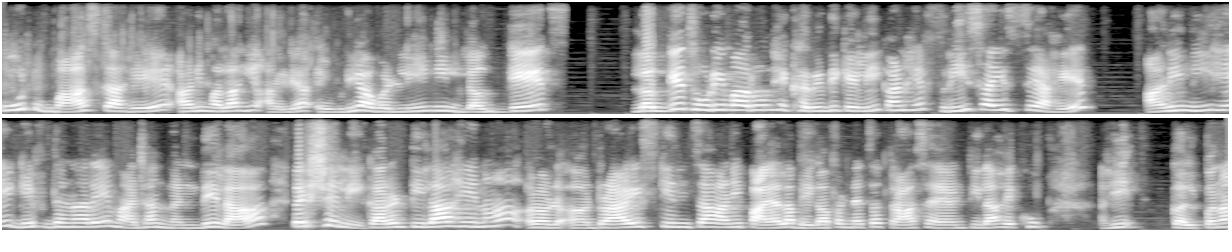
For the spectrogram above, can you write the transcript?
फूट मास्क आहे आणि मला ही आयडिया एवढी आवडली मी लगेच लगेच उडी मारून हे खरेदी केली कारण हे फ्री साईजचे आहेत आणि मी हे गिफ्ट देणारे माझ्या नंदेला स्पेशली कारण तिला हे ना ड्राय स्किनचा आणि पायाला भेगा पडण्याचा त्रास आहे आणि तिला हे खूप ही कल्पना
